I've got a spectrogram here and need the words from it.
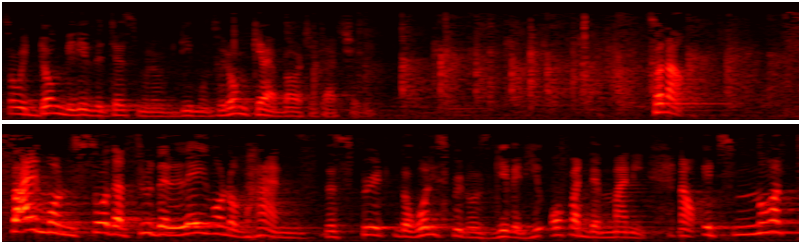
So we don't believe the testimony of demons. We don't care about it actually. So now, Simon saw that through the laying on of hands, the Spirit, the Holy Spirit was given. He offered them money. Now, it's not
